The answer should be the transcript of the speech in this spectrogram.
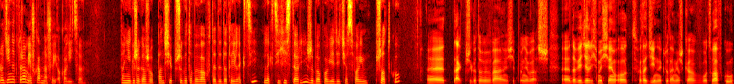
rodziny, która mieszka w naszej okolicy. Panie Grzegorzu, pan się przygotowywał wtedy do tej lekcji, lekcji historii, żeby opowiedzieć o swoim przodku? E, tak, przygotowywałem się, ponieważ e, dowiedzieliśmy się od rodziny, która mieszka w Włocławku.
